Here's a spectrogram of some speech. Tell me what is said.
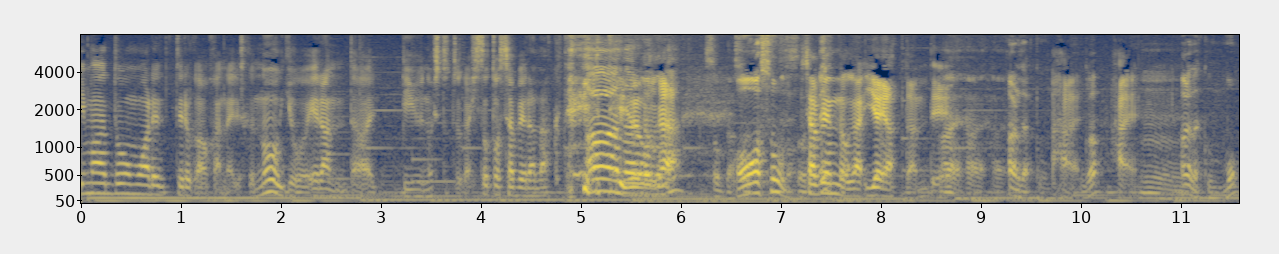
今どう思われてるかわかんないですけど農業を選んだ理由の一つが人と喋らなくていいああってないるほどね。うのがそうかああそうなの喋るのが嫌やったんで、はいはいはい。原田君。はい。が？はい。うん。原田君も？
